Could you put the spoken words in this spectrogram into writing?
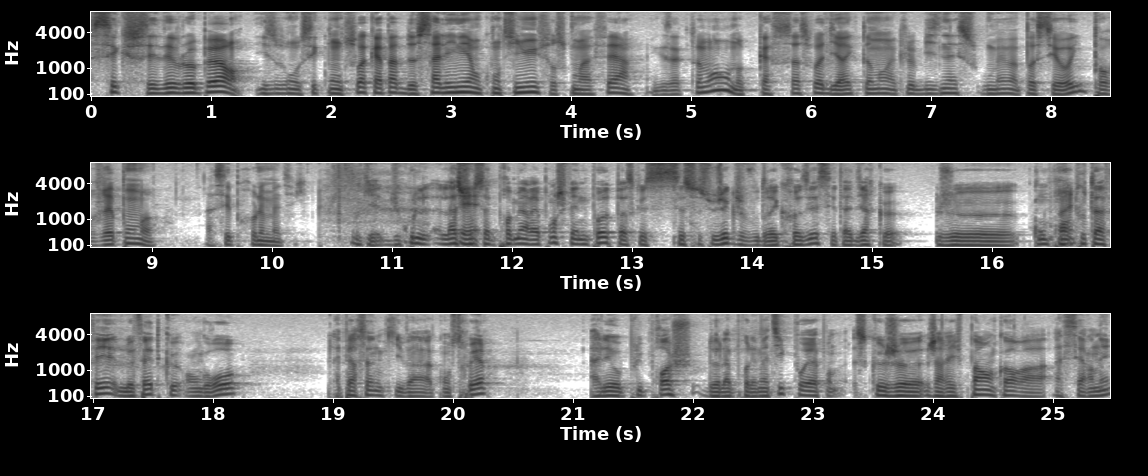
C'est que ces développeurs, ils ont, c'est qu'on soit capable de s'aligner en continu sur ce qu'on va faire exactement, donc que ça soit directement avec le business ou même a posteriori pour répondre à ces problématiques. Ok, du coup, là, sur cette première réponse, je fais une pause parce que c'est ce sujet que je voudrais creuser, c'est-à-dire que je comprends tout à fait le fait que, en gros, la personne qui va construire, aller au plus proche de la problématique pour y répondre. Ce que je n'arrive pas encore à, cerner,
